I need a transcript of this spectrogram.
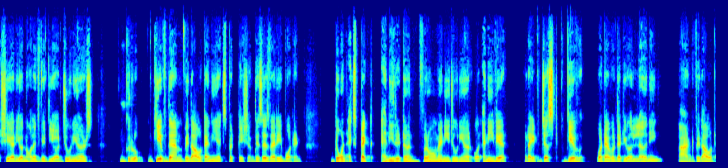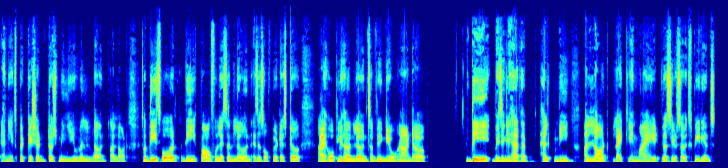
share your knowledge with your juniors give them without any expectation. This is very important. Don't expect any return from any junior or anywhere right? Just give whatever that you are learning and without any expectation trust me you will learn a lot. So these were the powerful lesson learned as a software tester. I hope you have learned something new and uh, they basically have, have helped me a lot like in my eight plus years of experience.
